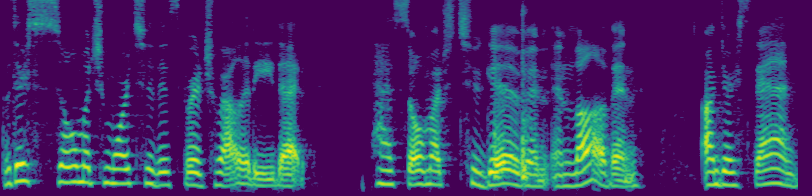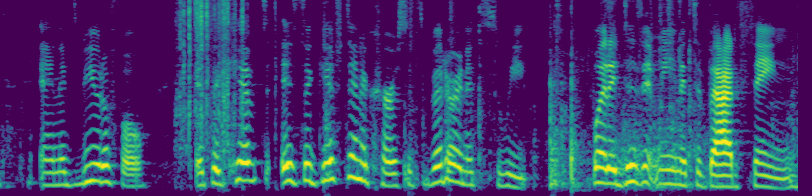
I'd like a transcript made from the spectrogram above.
but there's so much more to this spirituality that has so much to give and, and love and understand and it's beautiful. It's a gift it's a gift and a curse. It's bitter and it's sweet but it doesn't mean it's a bad thing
